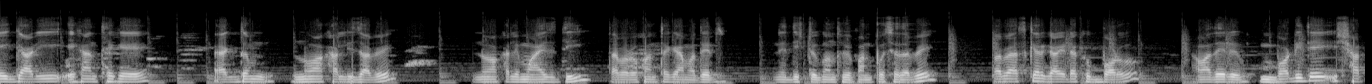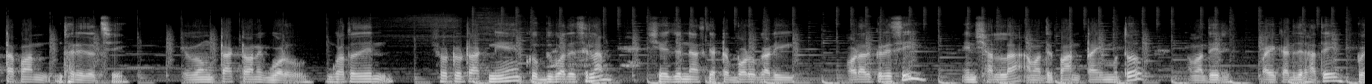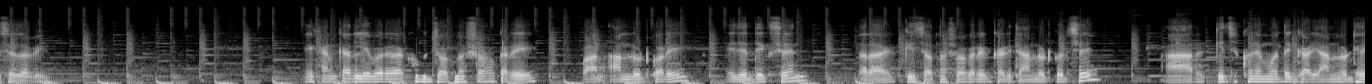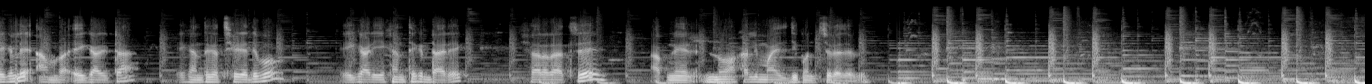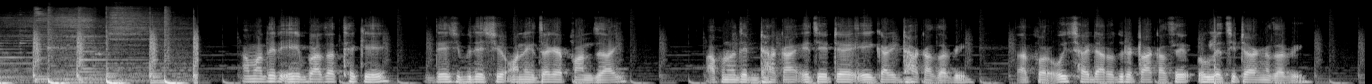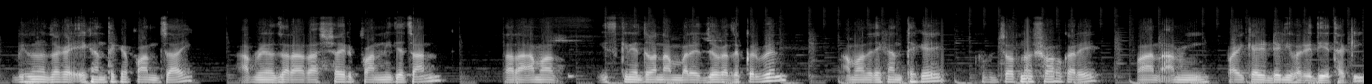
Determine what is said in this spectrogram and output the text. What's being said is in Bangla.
এই গাড়ি এখান থেকে একদম নোয়াখালী যাবে। নোয়াখালী মাইজ দিই তারপর ওখান থেকে আমাদের নির্দিষ্ট গন্তব্যে পান পৌঁছে যাবে। তবে আজকের গাড়িটা খুব বড়। আমাদের বডিতেই ষাটটা পান ধরে যাচ্ছে এবং ট্রাকটা অনেক বড়। গতদিন ছোট ট্রাক নিয়ে খুব বিপদে ছিলাম, সেই জন্য আজকে একটা বড় গাড়ি অর্ডার করেছি, ইনশাল্লাহ আমাদের পান টাইম মতো আমাদের পাইকারিদের হাতে পৌঁছে যাবে। এখানকার লেবারেরা খুব যত্ন সহকারে পান আনলোড করে। এই যে দেখছেন, তারা কি যত্ন সহকারে গাড়িতে আনলোড করছে। আর কিছুক্ষণের মধ্যে গাড়ি আনলোড হয়ে গেলে আমরা এই গাড়িটা এখান থেকে ছেড়ে দেব। এই গাড়ি এখান থেকে ডাইরেক্ট সারা রাত্রে আপনার নোয়াখালী মাইজ দ্বীপন চলে যাবে। আমাদের এই বাজার থেকে দেশ বিদেশে অনেক জায়গায় পান যায়। আপনাদের ঢাকা, এই যে এটা, এই গাড়ি ঢাকা যাবে। তারপর ওই সাইডে আরও দুটো ট্রাক আছে, ওগুলো চিটাগাঙ্গা যাবে। বিভিন্ন জায়গায় এখান থেকে পান যায়। আপনারা যারা রাজশাহীর পান নিতে চান, তারা আমার স্ক্রিনে দেওয়া নাম্বারে যোগাযোগ করবেন। আমাদের এখান থেকে খুব যত্ন সহকারে পান আমি পাইকারি ডেলিভারি দিয়ে থাকি।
